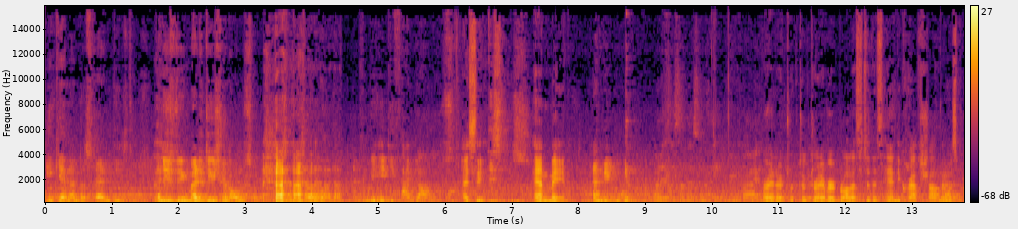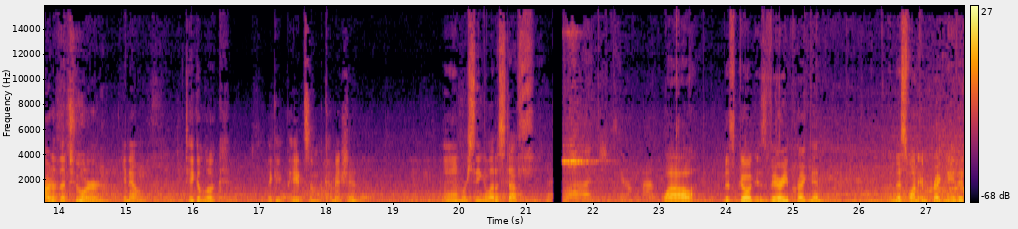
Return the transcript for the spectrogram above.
can, he can understand these things. And he's doing meditation also. so, it be eighty-five dollars. I see. This is Handmade. handmade one. What is this one? This one's 835. All right, our tuk tuk driver brought us to this handicraft shop. It was part of the tour, you know. Take a look. They get paid some commission. And we're seeing a lot of stuff. Watch. She's gonna pop. Wow, this goat is very pregnant. And this one impregnated.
